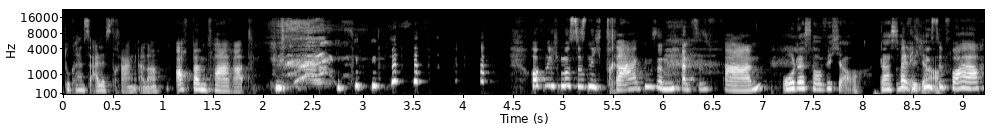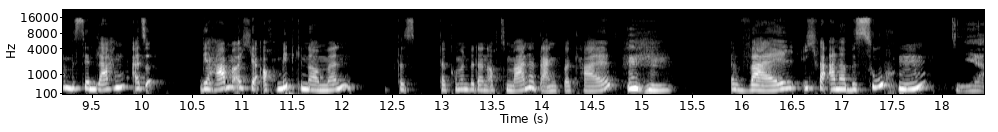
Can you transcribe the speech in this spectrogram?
Du kannst alles tragen, Anna. Auch beim Fahrrad. Hoffentlich musst du es nicht tragen, sondern kannst es fahren. Oh, das hoffe ich auch. Das Weil hoffe ich ich, musste auch. vorher auch ein bisschen lachen. Also, wir haben euch ja auch mitgenommen, das, da kommen wir dann auch zu meiner Dankbarkeit, Mhm. weil ich war Anna besuchen. Ja.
